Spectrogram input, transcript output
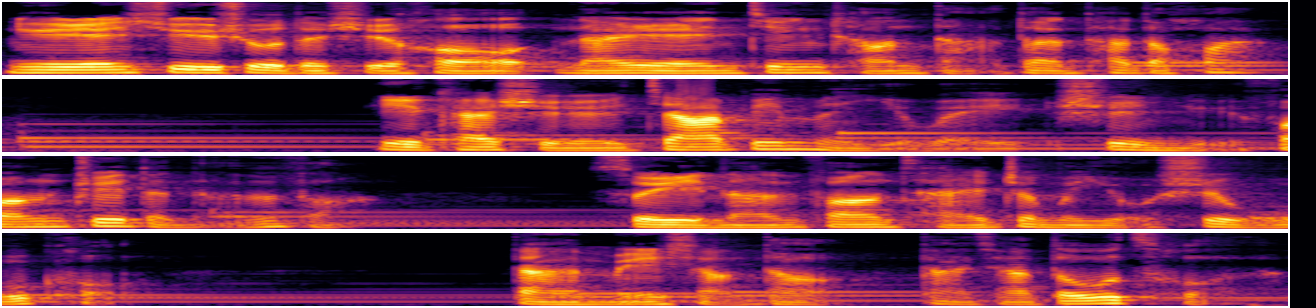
女人叙述的时候，男人经常打断她的话。一开始，嘉宾们以为是女方追的男方，所以男方才这么有恃无恐，但没想到大家都错了。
